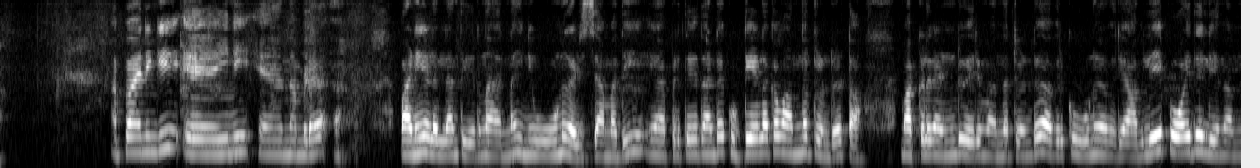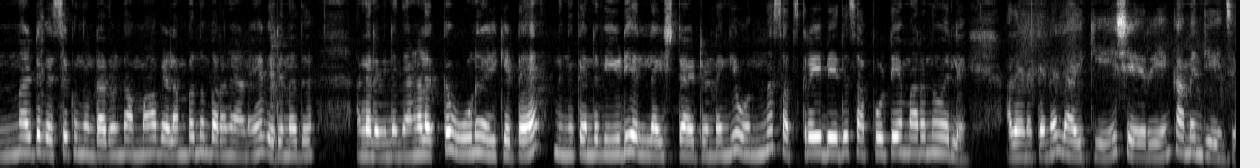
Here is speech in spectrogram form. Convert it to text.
അപ്പോൾ ആണെങ്കിൽ ഇനി നമ്മുടെ പണികളെല്ലാം തീർന്ന കാരണം ഇനി ഊണ് കഴിച്ചാൽ മതി. അപ്പോഴത്തേതാണ്ട് കുട്ടികളൊക്കെ വന്നിട്ടുണ്ട് കേട്ടോ. മക്കൾ രണ്ടുപേരും വന്നിട്ടുണ്ട്. അവർക്ക് ഊണ് രാവിലെ പോയതല്ലേ? നന്നായിട്ട് വിശക്കുന്നുണ്ട്. അതുകൊണ്ട് അമ്മ വിളമ്പെന്നും പറഞ്ഞാണേ വരുന്നത്. അങ്ങനെ പിന്നെ ഞങ്ങളൊക്കെ ഊണ് കഴിക്കട്ടെ. നിങ്ങൾക്ക് എന്റെ വീഡിയോ എല്ലാം ഇഷ്ടമായിട്ടുണ്ടെങ്കിൽ ഒന്ന് സബ്സ്ക്രൈബ് ചെയ്ത് സപ്പോർട്ട് ചെയ്യാൻ മറന്നുപോല്ലേ അത് കണക്ക് തന്നെ ലൈക്ക് ചെയ്യുകയും ഷെയർ ചെയ്യുകയും കമന്റ് ചെയ്യുകയും ചെയ്യും.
